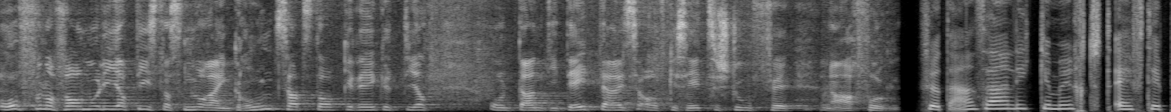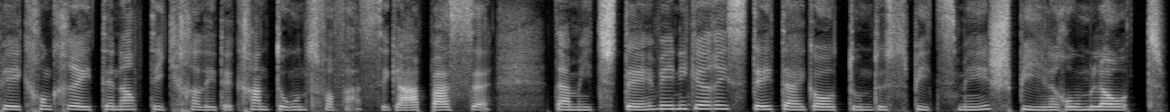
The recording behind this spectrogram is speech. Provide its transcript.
offener formuliert ist, dass nur ein Grundsatz dort geregelt wird und dann die Details auf Gesetzesstufe nachfolgen. Für das Anliegen möchte die FDP konkret den Artikel in der Kantonsverfassung anpassen, damit der weniger ins Detail geht und ein bisschen mehr Spielraum lässt.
